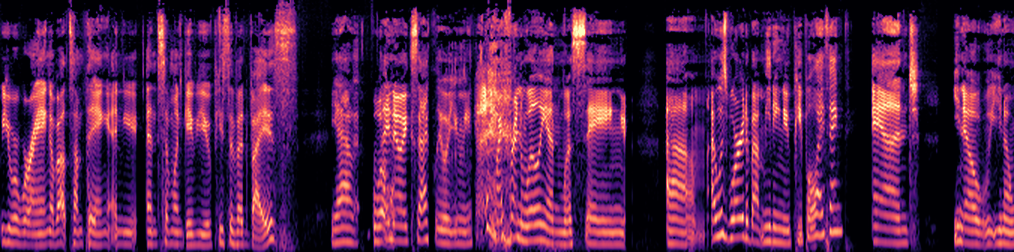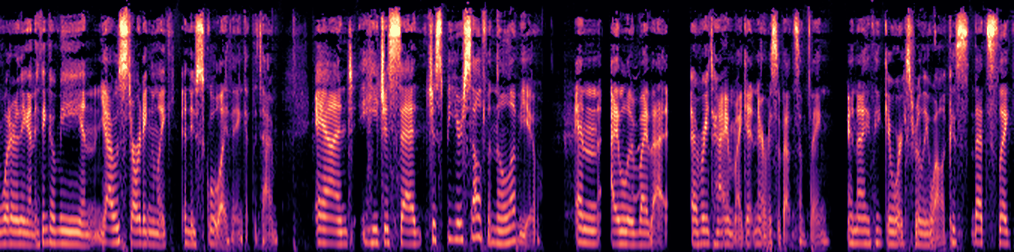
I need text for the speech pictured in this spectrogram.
you were worrying about something and you and someone gave you a piece of advice. Yeah, Well- I know exactly what you mean. My friend William was saying, um, I was worried about meeting new people. I think, and you know, you know, what are they going to think of me? And yeah, I was starting like a new school. I think at the time, and he just said, "Just be yourself, and they'll love you." And I live by that every time I get nervous about something, and I think it works really well because that's like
